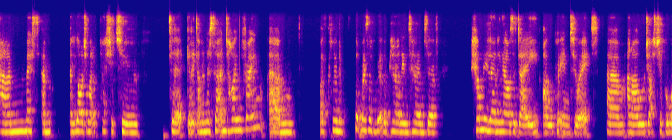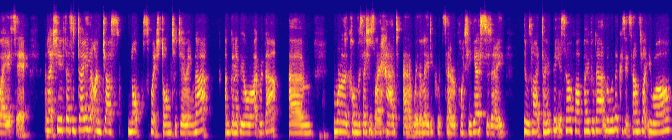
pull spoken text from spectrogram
and I miss a, a, large amount of pressure to to get it done in a certain time frame. Um, I've kind of put myself a bit of a plan in terms of how many learning hours a day I will put into it, um, and I will just chip away at it. And actually, if there's a day that I'm just not switched on to doing that, I'm going to be all right with that. Um, and one of the conversations I had uh, with a lady called Sarah Potter yesterday, she was like, "Don't beat yourself up over that, Lorna, because it sounds like you are."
